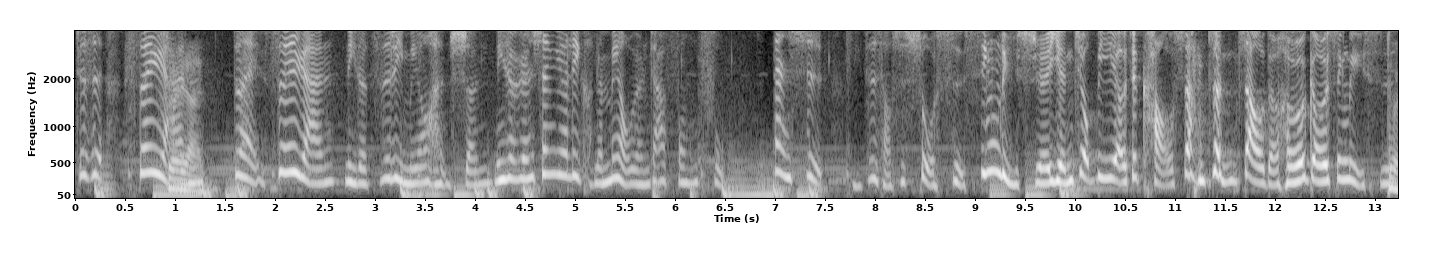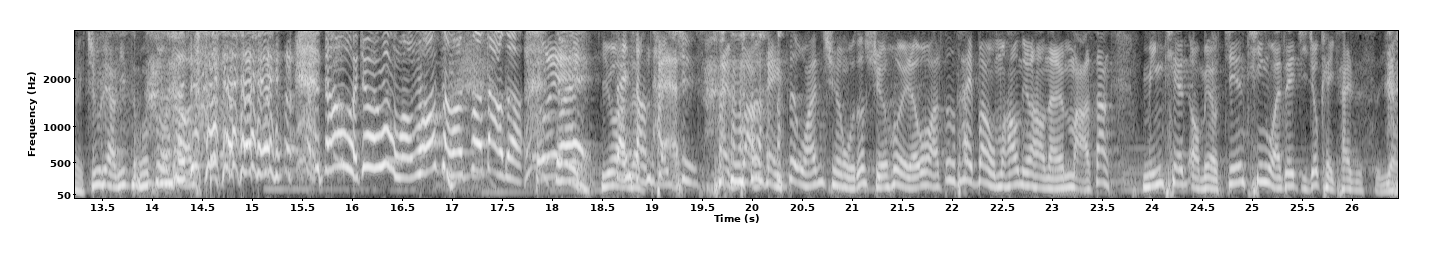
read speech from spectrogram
就是虽然对，虽然你的资历没有很深，你的人生阅历可能没有人家丰富，但是。你至少是硕士心理学研究毕业，而且考上证照的合格心理师。对，Julia，你怎么做到的？然后我就会问我，我怎么做到的？对，站上台去，太棒！哎、欸，这完全我都学会了，哇，这个太棒！我们好女人好男人，马上明天哦，没有，今天听完这一集就可以开始使用。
